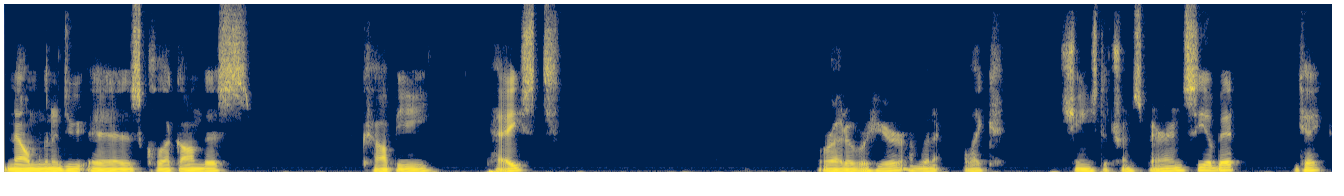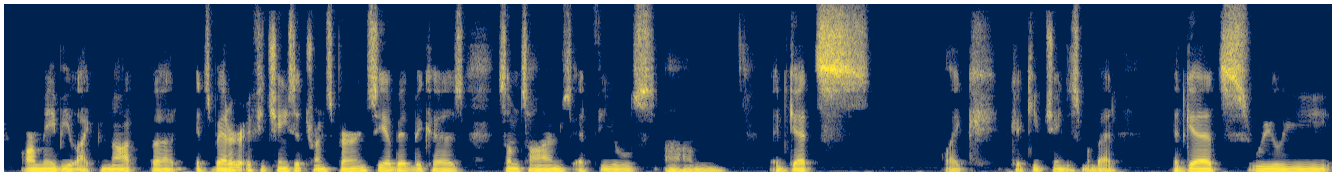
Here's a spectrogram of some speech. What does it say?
now I'm gonna do is click on this copy paste. Right over here I'm gonna like change the transparency a bit okay? Or maybe like not but it's better if you change the transparency a bit because sometimes it feels um, it gets like okay keep changes my bad. It gets really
